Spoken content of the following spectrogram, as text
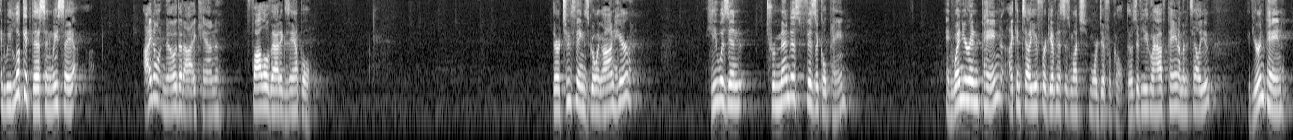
And we look at this and we say, I don't know that I can follow that example. There are two things going on here. He was in tremendous physical pain. And when you're in pain, I can tell you forgiveness is much more difficult. Those of you who have pain, I'm going to tell you if you're in pain,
